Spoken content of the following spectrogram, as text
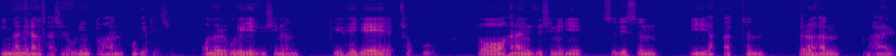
인간이라는 사실을 우리는 또한 보게 되죠. 오늘 우리에게 주시는 이 회개의 촉구, 또 하나님 주시는 이 쓰디쓴 이 약 같은 그러한 말,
